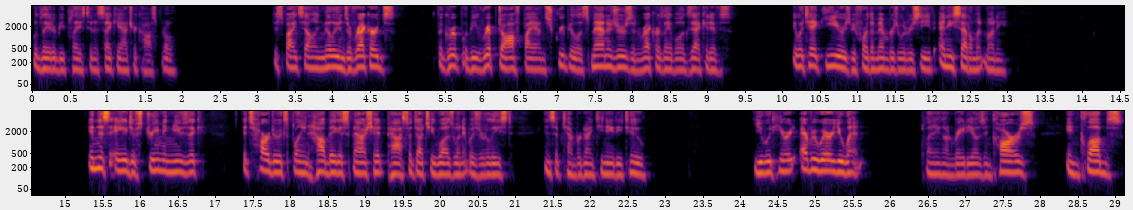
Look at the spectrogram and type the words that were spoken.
would later be placed in a psychiatric hospital. Despite selling millions of records, the group would be ripped off by unscrupulous managers and record label executives. It would take years before the members would receive any settlement money. In this age of streaming music, it's hard to explain how big a smash hit Pass the Dutchie was when it was released in September 1982. You would hear it everywhere you went, playing on radios in cars, in clubs,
